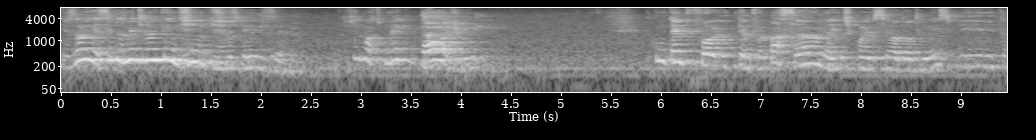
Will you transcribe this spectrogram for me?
Eles não, simplesmente não entendiam o que Jesus queria dizer. Mas como é que pode? Com o tempo, foi, o tempo foi passando, a gente conheceu a doutrina espírita,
